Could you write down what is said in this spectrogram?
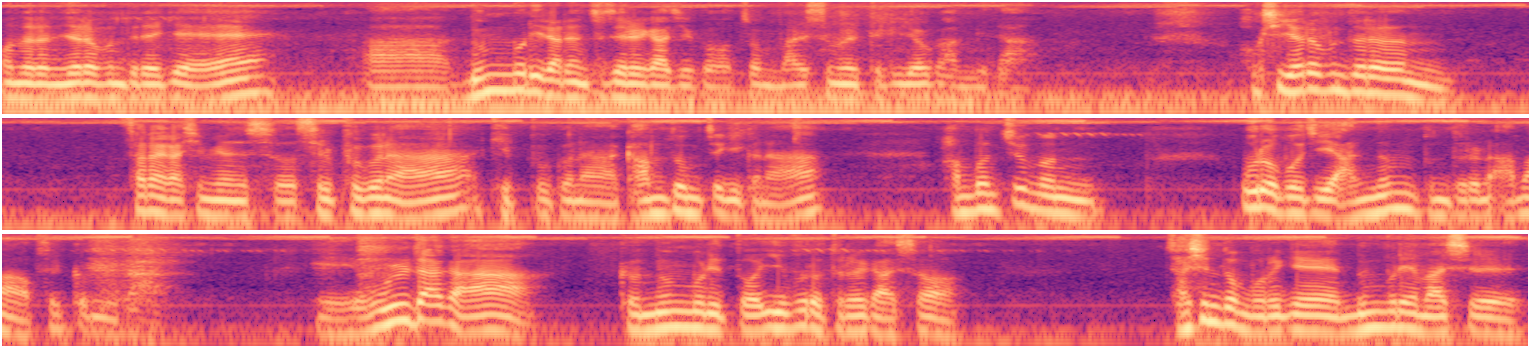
오늘은 여러분들에게 아, 눈물이라는 주제를 가지고 좀 말씀을 드리려고 합니다. 혹시 여러분들은 살아가시면서 슬프거나 기쁘거나 감동적이거나 한 번쯤은 울어보지 않는 분들은 아마 없을 겁니다. 예, 울다가 그 눈물이 또 입으로 들어가서 자신도 모르게 눈물의 맛을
